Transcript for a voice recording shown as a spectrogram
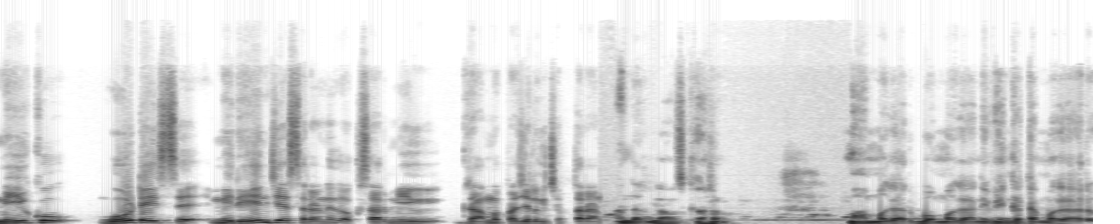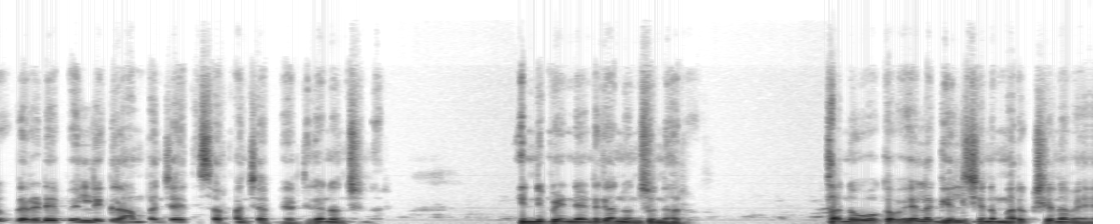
మీకు ఓటేస్తే మీరు ఏం చేస్తారు అనేది ఒకసారి మీ గ్రామ ప్రజలకు చెప్తారా? అందరికి నమస్కారం. మా అమ్మగారు బొమ్మగాని వెంకటమ్మ గారు గరిడేపల్లి గ్రామ పంచాయతీ సర్పంచ్ అభ్యర్థిగా నుంచున్నారు. ఇండిపెండెంట్గా నుంచున్నారు. తను ఒకవేళ గెలిచిన మరుక్షణమే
